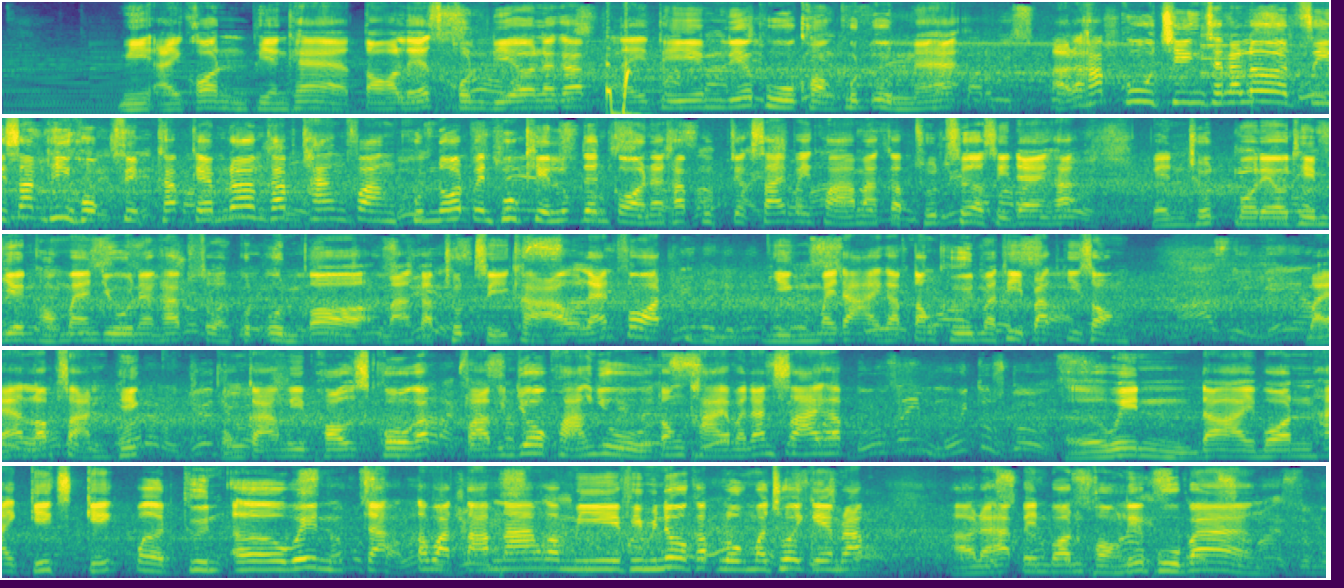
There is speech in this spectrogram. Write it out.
มีไอคอนเพียงแค่ตอเลสคนเดียวแล้วครับ ในทีมเลี้ยวภูของคุณอุ่นนะฮะเอาละครับคู่ชิงชนะเลิศซีซั่นที่ 60 ครับเกมเริ่มครับ ทางฝั่งคุณโน้ตเป็นผู้เขียนลูกเดินก่อนนะครับบุกจากซ้ายไปขวามากับชุดเสื้อสีแดงครับเป็นชุดโมเดลทีมเยือนของแมนยูนะครับส่วนคุณอุ่นก็มากับชุดสีขาวแลนฟอร์ดยิงไม่ได้ครับต้องคืนมาที่ปลักกีซองไบอันล็อบสันพลิกตรงกลางมีพอลสโคครับฟาบินโยขวางอยู่ต้องถ่ายมาด้านซ้ายครับ เออร์วินได้บอลให้กิกส์กิกเปิดคืนเออร์วินจะตวัดตามน้ำก็มีฟิมิโน่ครับลงมาช่วยเกมรับเอาละฮะเป็นบอลของลิเวอร์พูลบ้าง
